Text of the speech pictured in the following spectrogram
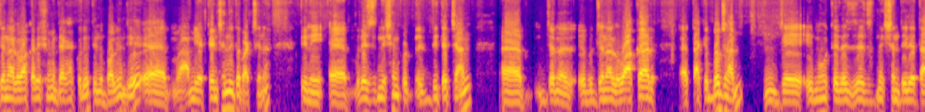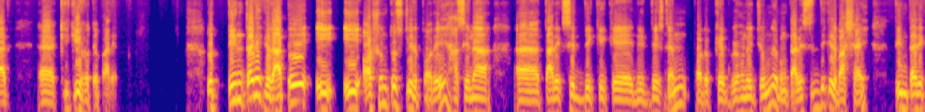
জেনারেল ওয়াকারের সঙ্গে দেখা করে তিনি বলেন যে আমি আর টেনশন নিতে পারছি না। তিনি রেজিগনেশন দিতে চান। জেনারেল ওয়াকার তাকে বোঝান যে এই মুহূর্তে রেজিগনেশন দিলে তার কি কি হতে পারে। তো তিন তারিখ রাতে এই এই অসন্তুষ্টির পরে হাসিনা তারেক সিদ্দিকীকে নির্দেশ দেন পদক্ষেপ গ্রহণের জন্য এবং তারেক সিদ্দিকের বাসায় তিন তারিখ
